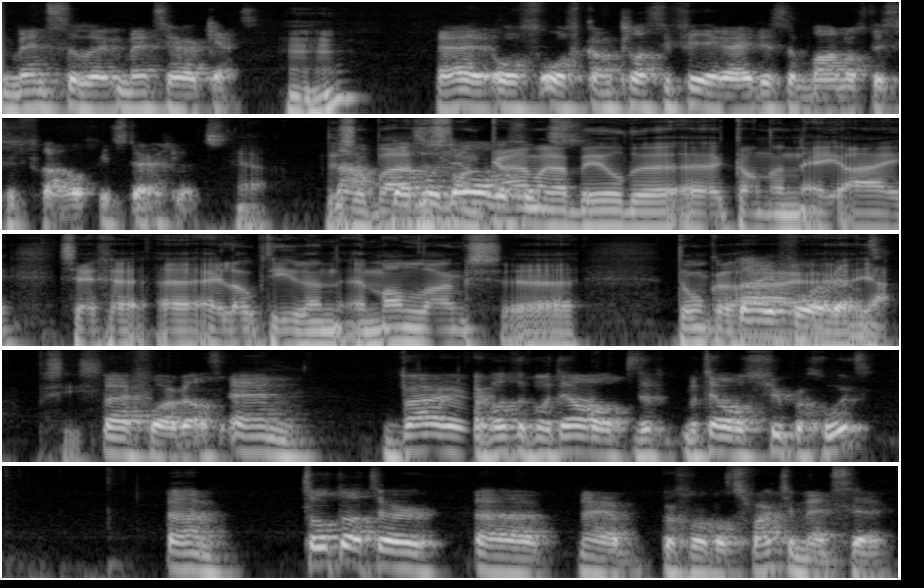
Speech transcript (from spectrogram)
mensen, mensen herkent. Mm -hmm. of, of kan klassificeren, dit is een man of dit is een vrouw of iets dergelijks. Ja. Dus nou, op basis van camerabeelden uh, kan een AI zeggen: uh, er loopt hier een, een man langs, uh, donker haar. Bijvoorbeeld. ja, precies. Bijvoorbeeld. En waar, wat het model, het model was supergoed. Um, totdat er nou ja, bijvoorbeeld zwarte mensen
